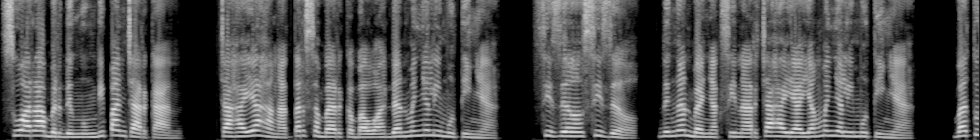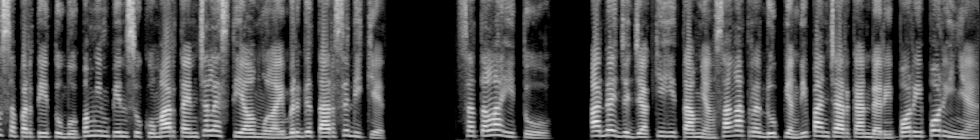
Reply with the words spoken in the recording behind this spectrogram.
suara berdengung dipancarkan. Cahaya hangat tersebar ke bawah dan menyelimutinya. Sizzle-sizzle, dengan banyak sinar cahaya yang menyelimutinya. Batu seperti tubuh pemimpin suku Marten Celestial mulai bergetar sedikit. Setelah itu, ada jejak ki hitam yang sangat redup yang dipancarkan dari pori-porinya.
